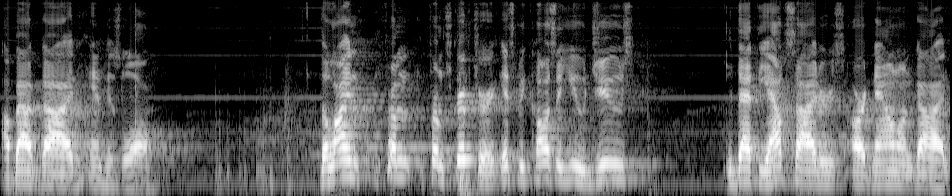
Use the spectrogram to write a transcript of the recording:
about God and His law. The line from, from Scripture it's because of you, Jews, that the outsiders are down on God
